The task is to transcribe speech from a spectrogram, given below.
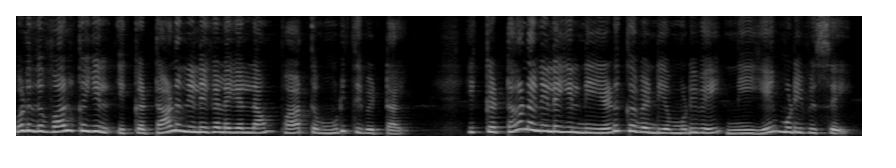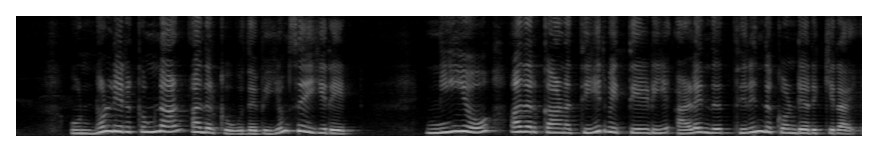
உனது வாழ்க்கையில் இக்கட்டான நிலைகளையெல்லாம் பார்த்து முடித்து விட்டாய் இக்கட்டான நிலையில் நீ எடுக்க வேண்டிய முடிவை நீயே முடிவு செய். உன்னுள் இருக்கும் நான் அதற்கு உதவியும் செய்கிறேன். நீயோ அதற்கான தீர்வை தேடி அலைந்து திரிந்து கொண்டிருக்கிறாய்.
